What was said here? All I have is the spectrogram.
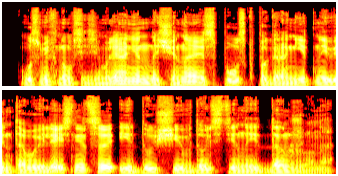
— усмехнулся землянин, начиная спуск по гранитной винтовой лестнице, идущей вдоль стены донжона.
